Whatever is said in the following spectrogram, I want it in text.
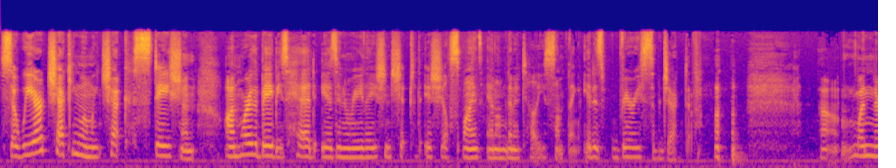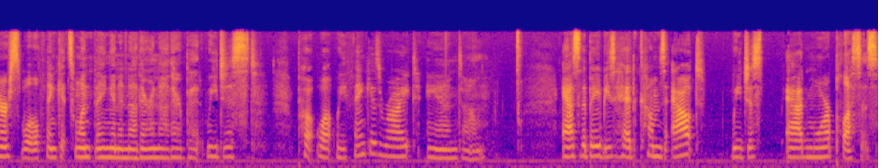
So we are checking when we check station on where the baby's head is in relationship to the ischial spines, and I'm going to tell you something. It is very subjective. Um, one nurse will think it's one thing and another another, but we just put what we think is right. And um, as the baby's head comes out, we just add more pluses.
